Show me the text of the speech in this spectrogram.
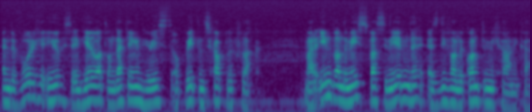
In de vorige eeuw zijn heel wat ontdekkingen geweest op wetenschappelijk vlak, maar een van de meest fascinerende is die van de kwantummechanica.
